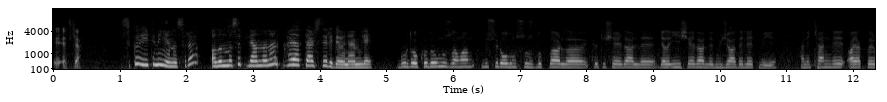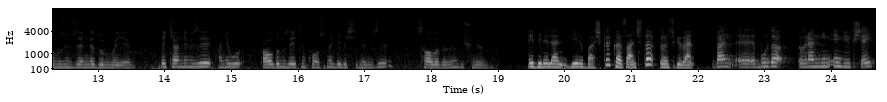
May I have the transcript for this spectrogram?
e, etken. Sıkı eğitimin yanı sıra alınması planlanan hayat dersleri de önemli. Burada okuduğumuz zaman bir sürü olumsuzluklarla, kötü şeylerle ya da iyi şeylerle mücadele etmeyi, hani kendi ayaklarımızın üzerinde durmayı ve kendimizi hani bu aldığımız eğitim konusunda geliştirmemizi sağladığını düşünüyorum. Edinilen bir başka kazanç da özgüven. Ben e, burada öğrendiğim en büyük şey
